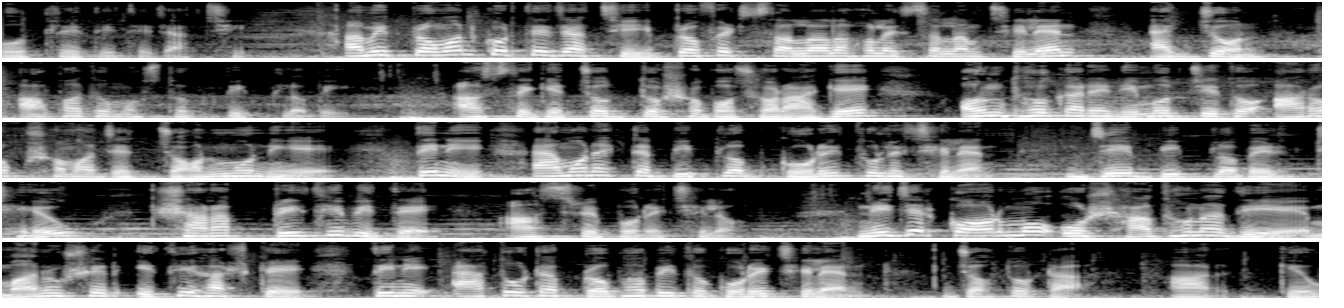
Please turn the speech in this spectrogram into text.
বদলে দিতে যাচ্ছি। আমি প্রমাণ করতে যাচ্ছি, প্রফেট সাল্লাহ আলাইসাল্লাম ছিলেন একজন আপাদমস্তক বিপ্লবী। আজ থেকে চোদ্দশো বছর আগে অন্ধকারে নিমজ্জিত আরব সমাজের জন্ম নিয়ে তিনি এমন একটা বিপ্লব গড়ে তুলেছিলেন, যে বিপ্লবের ঢেউ সারা পৃথিবীতে আশ্রে পড়েছিল। নিজের কর্ম ও সাধনা দিয়ে মানুষের ইতিহাসকে তিনি এতটা প্রভাবিত করেছিলেন, যতটা আর কেউ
